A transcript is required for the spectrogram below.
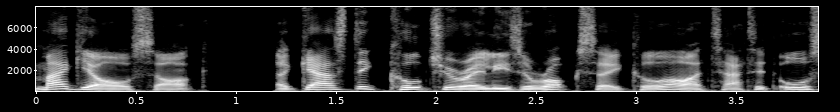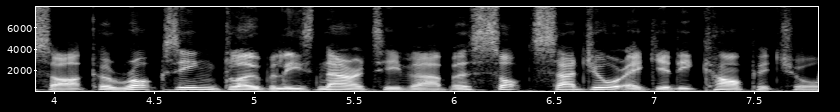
Magyar ország, a gazdag kulturális átatott ország a rockzine globalis narratívába szot Magyar egyedi carpicture.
